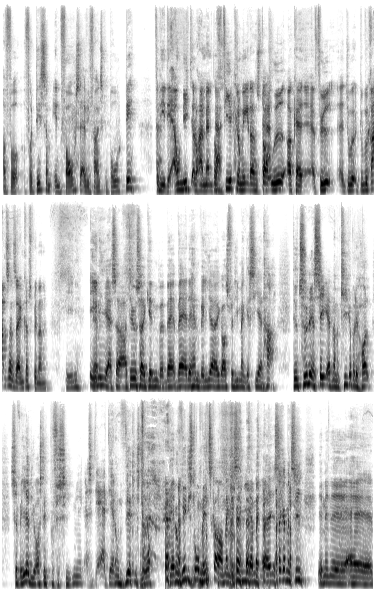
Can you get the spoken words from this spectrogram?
og få, få det som en force, at vi faktisk skal bruge det. Fordi det er unikt, at du har en mand på 4 km, der står Ja. ude og kan fylde... Du, du begrænser altså angrebsspillerne. Enig. Enig, ja. altså, og det er jo så igen, hvad, hvad er det, han vælger, ikke også, fordi man kan sige, at han har, det er jo tydeligt at se, at når man kigger på det hold, så vælger de jo også lidt på fysikken, ikke? Altså, det er, det er nogle virkelig store, det er nogle virkelig store mennesker, og man kan sige, jamen, øh, så kan man sige, jamen, øh, øh,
